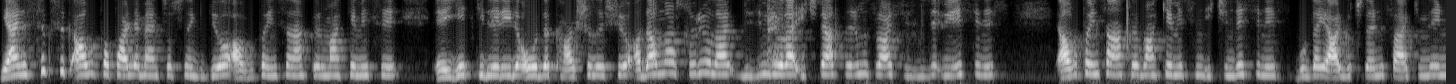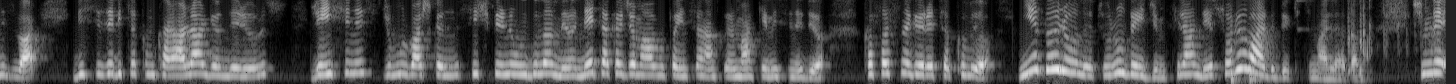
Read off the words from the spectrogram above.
Yani sık sık Avrupa Parlamentosu'na gidiyor. Avrupa İnsan Hakları Mahkemesi e, yetkilileriyle orada karşılaşıyor. Adamlar soruyorlar bizim diyorlar içtihatlarımız var siz bize üyesiniz. Avrupa İnsan Hakları Mahkemesi'nin içindesiniz. Burada yargıçlarınız, hakimleriniz var. Biz size bir takım kararlar gönderiyoruz. Reisiniz, Cumhurbaşkanınız hiçbirini uygulamıyor. Ne takacağım Avrupa İnsan Hakları Mahkemesi'ni diyor. Kafasına göre takılıyor. Niye böyle oluyor Turul Beyciğim falan diye soruyorlardı büyük ihtimalle adama. Şimdi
